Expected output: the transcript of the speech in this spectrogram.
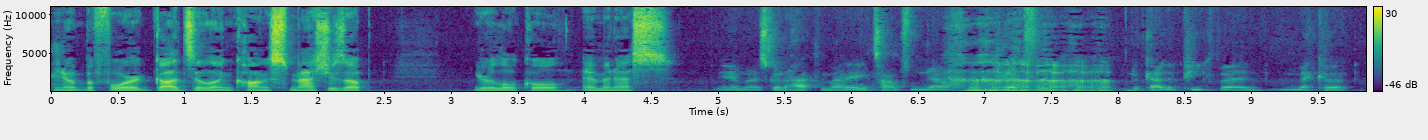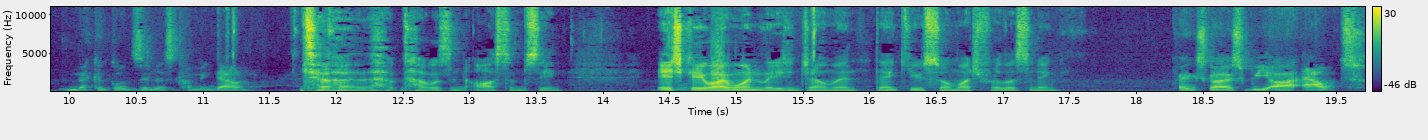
You know, before Godzilla and Kong smashes up your local M&S. Yeah, man, it's gonna happen, man. Anytime from now. Look at the peak, man. Mecha, Mecha Godzilla's coming down. that, that was an awesome scene. HKY1, ladies and gentlemen, thank you so much for listening. Thanks, guys. We are out.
